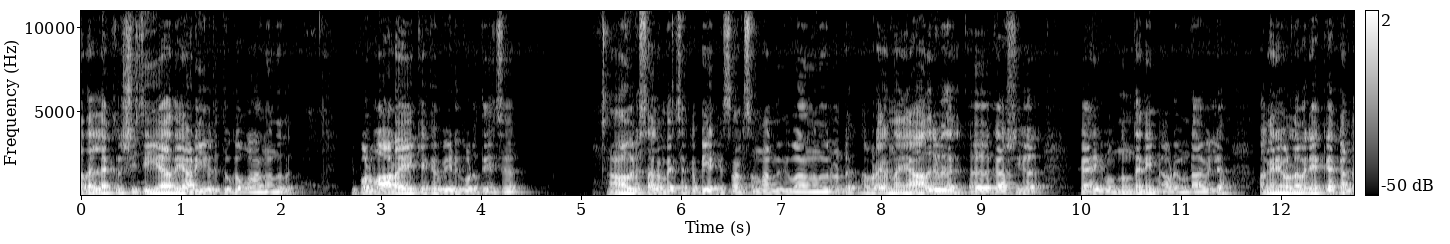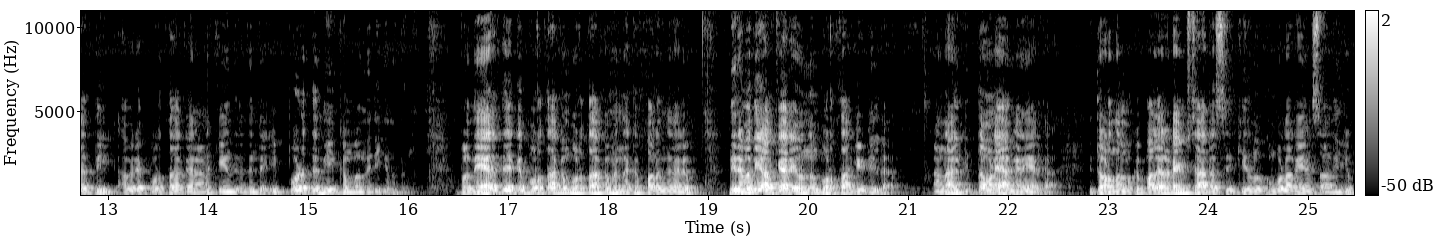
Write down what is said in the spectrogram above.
അതല്ല കൃഷി ചെയ്യാതെയാണ് ഈ ഒരു തുക വാങ്ങുന്നത്. ഇപ്പോൾ വാടകയ്ക്കൊക്കെ വീട് കൊടുത്തേച്ച് ആ ഒരു സ്ഥലം വെച്ചൊക്കെ പി എം കിസാൻ സമ്മാൻ നിധി വാങ്ങുന്നവരുണ്ട്. അവിടെ എന്നാൽ യാതൊരുവിധ കാർഷിക കാര്യങ്ങളൊന്നും തന്നെയും അവിടെ ഉണ്ടാവില്ല. അങ്ങനെയുള്ളവരെയൊക്കെ കണ്ടെത്തി അവരെ പുറത്താക്കാനാണ് കേന്ദ്രത്തിന്റെ ഇപ്പോഴത്തെ നീക്കം വന്നിരിക്കുന്നത്. അപ്പോൾ നേരത്തെയൊക്കെ പുറത്താക്കും പുറത്താക്കും എന്നൊക്കെ പറഞ്ഞാലും നിരവധി ആൾക്കാരെ ഒന്നും പുറത്താക്കിയിട്ടില്ല. എന്നാൽ ഇത്തവണ അങ്ങനെയല്ല. ഇത്തവണ നമുക്ക് പലരുടെയും സ്റ്റാറ്റസ് ചെക്ക് ചെയ്ത് നോക്കുമ്പോൾ അറിയാൻ സാധിക്കും.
